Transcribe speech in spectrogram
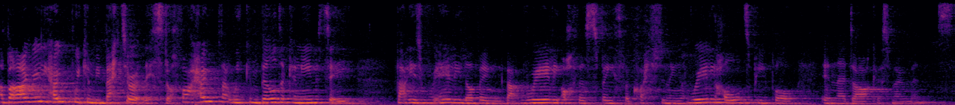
Uh, but I really hope we can be better at this stuff. I hope that we can build a community that is really loving, that really offers space for questioning, that really holds people in their darkest moments.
